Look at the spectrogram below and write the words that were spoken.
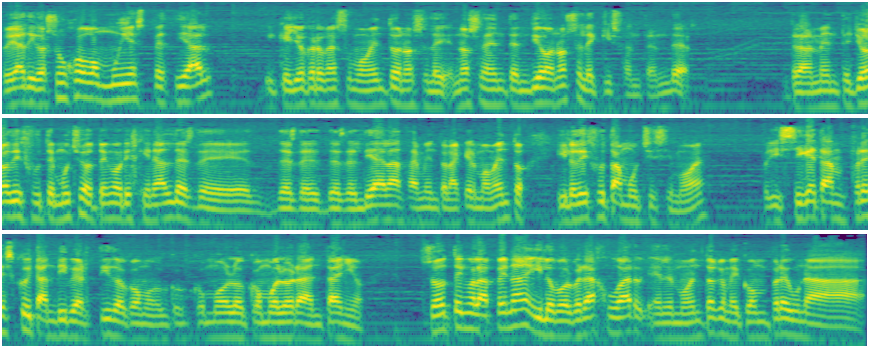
Pero ya digo, es un juego muy especial y que yo creo que en su momento no se le, no se le entendió o no se le quiso entender. Realmente, yo lo disfruté mucho, lo tengo original desde, desde, desde el día de lanzamiento en aquel momento y lo disfruta muchísimo, ¿eh? Y sigue tan fresco y tan divertido como, como, lo, como lo era antaño. Solo tengo la pena y lo volveré a jugar en el momento que me compre una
